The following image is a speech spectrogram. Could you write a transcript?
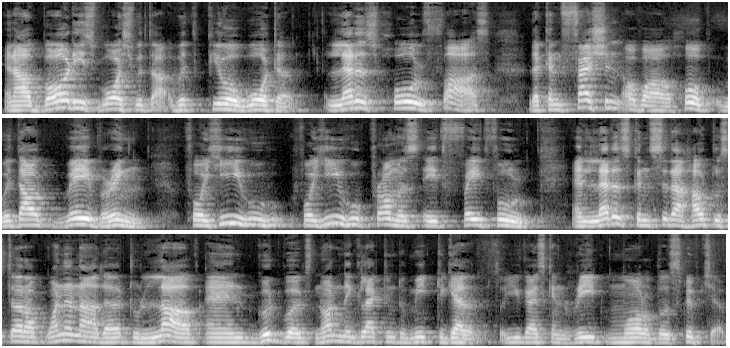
and our bodies washed with, uh, with pure water let us hold fast the confession of our hope without wavering. For he who for he who promised is faithful. And let us consider how to stir up one another to love and good works not neglecting to meet together. So you guys can read more of those scripture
